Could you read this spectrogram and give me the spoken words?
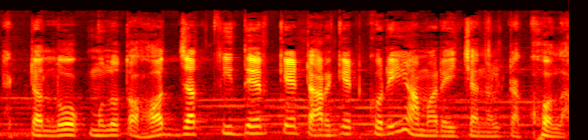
একটা লোক মূলত হজ যাত্রীদেরকে টার্গেট করেই আমার এই চ্যানেলটা খোলা।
